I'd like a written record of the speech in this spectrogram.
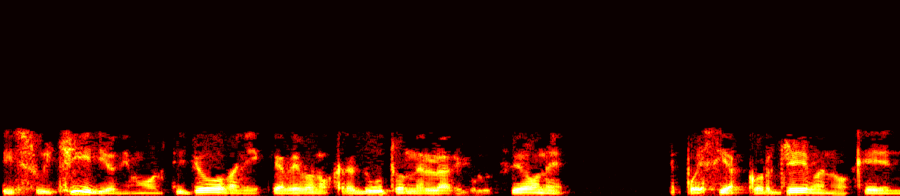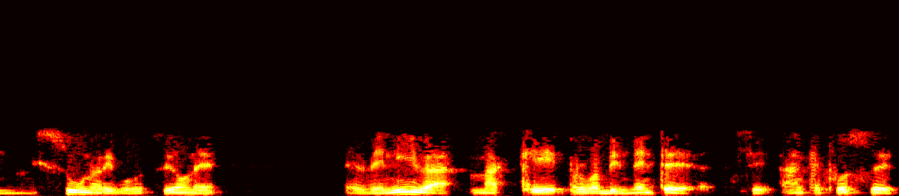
il suicidio di molti giovani che avevano creduto nella rivoluzione e poi si accorgevano che nessuna rivoluzione eh, veniva, ma che probabilmente se anche fosse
